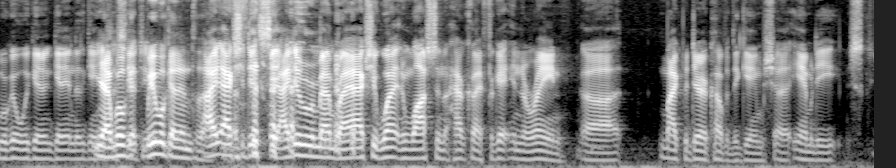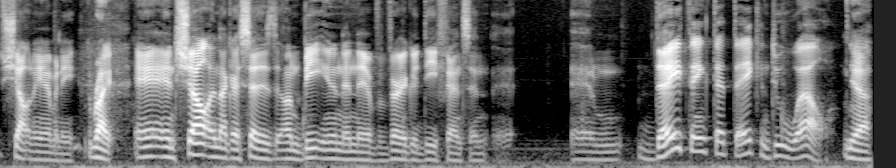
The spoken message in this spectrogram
we're gonna, we're gonna get into the game. Yeah, we'll get we will get into that. I actually did see. I do remember. I actually went and watched. In, how can I forget? In the rain. Uh, Mike Badera covered the game. Uh, Amity, Shelton Amity, right. and, and Shelton, like I said, is unbeaten, and they have a very good defense, and and they think that they can do well Yeah.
